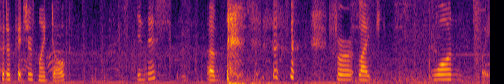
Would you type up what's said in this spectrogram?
put a picture of my dog in this. Um, for like one. Wait.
